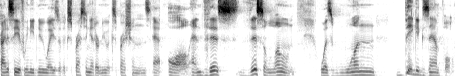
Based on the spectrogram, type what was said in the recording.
Trying to see if we need new ways of expressing it or new expressions at all. And this, this alone was one big example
